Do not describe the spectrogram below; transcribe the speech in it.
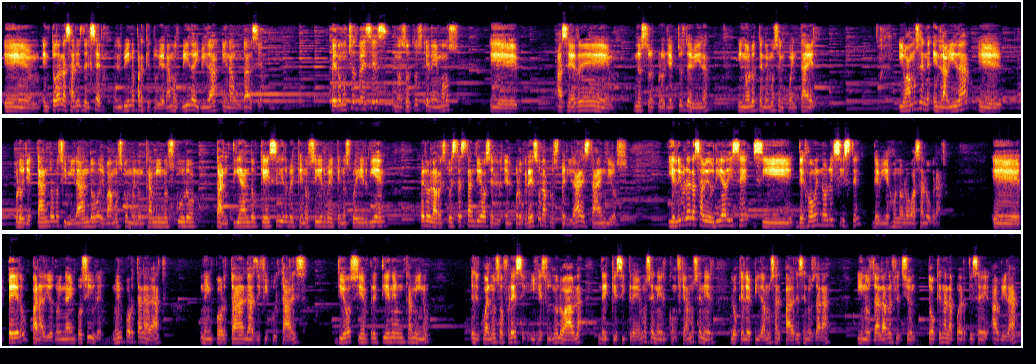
eh, en todas las áreas del ser. Él vino para que tuviéramos vida y vida en abundancia. Pero muchas veces nosotros queremos eh, hacer eh, nuestros proyectos de vida y no lo tenemos en cuenta Él. Y vamos en, la vida eh, proyectándonos y mirando, y vamos como en un camino oscuro, tanteando qué sirve, qué no sirve, qué nos puede ir bien. Pero la respuesta está en Dios, el progreso, la prosperidad está en Dios. Y el libro de la sabiduría dice, si de joven no lo hiciste, de viejo no lo vas a lograr. Eh, pero para Dios no hay nada imposible. No importa la edad, no importa las dificultades. Dios siempre tiene un camino el cual nos ofrece y Jesús nos lo habla de que si creemos en Él, confiamos en Él, lo que le pidamos al Padre se nos dará y nos da la reflexión, toquen a la puerta y se abrirá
